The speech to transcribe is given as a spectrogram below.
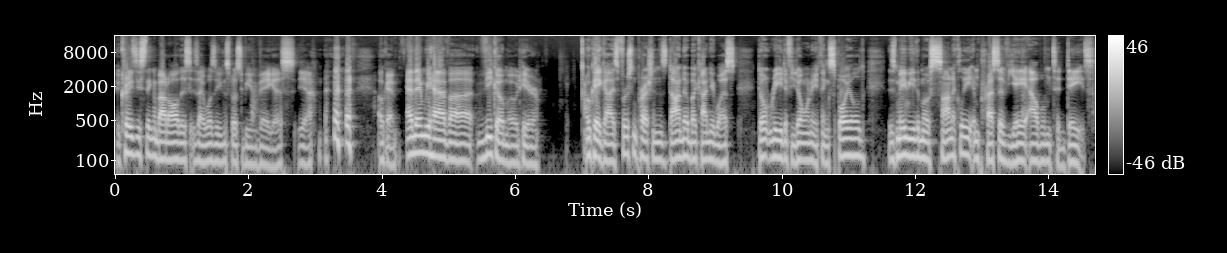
The craziest thing about all this is I wasn't even supposed to be in Vegas. Yeah. okay. And then we have uh, Vico mode here. Okay, guys, first impressions Donda by Kanye West. Don't read if you don't want anything spoiled. This may be the most sonically impressive Ye album to date.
